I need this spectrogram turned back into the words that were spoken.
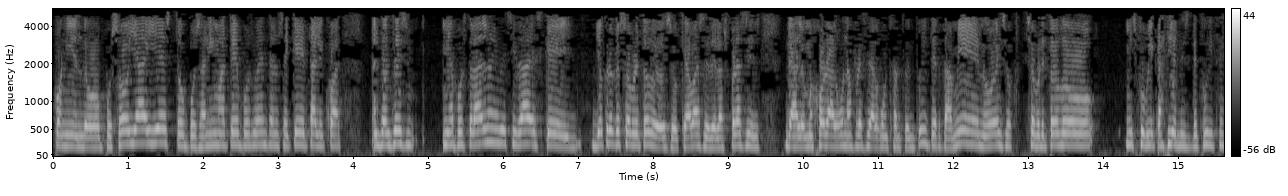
poniendo, pues hoy hay esto, pues anímate, pues vente, no sé qué, tal y cual. Entonces, mi apostolado en la universidad es que yo creo que sobre todo eso, que a base de las frases, de a lo mejor alguna frase de algún santo en Twitter también o eso, sobre todo mis publicaciones de Twitter,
